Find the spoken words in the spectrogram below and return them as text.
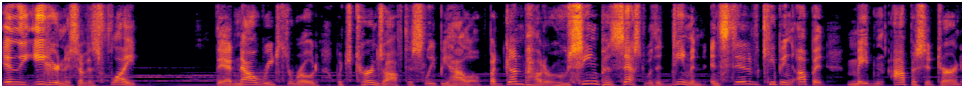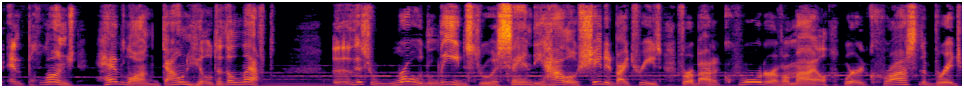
in the eagerness of his flight. They had now reached the road which turns off to Sleepy Hollow, but Gunpowder, who seemed possessed with a demon, instead of keeping up it, made an opposite turn and plunged headlong downhill to the left. This road leads through a sandy hollow shaded by trees for about a quarter of a mile, where it crossed the bridge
